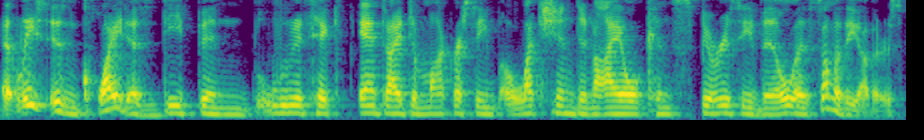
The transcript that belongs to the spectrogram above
at least isn't quite as deep in lunatic anti democracy election denial conspiracyville as some of the others.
